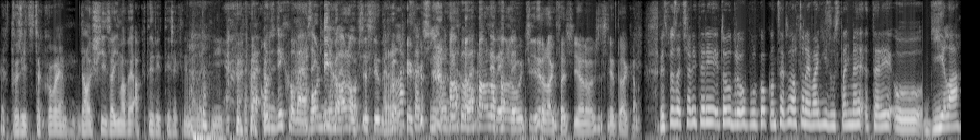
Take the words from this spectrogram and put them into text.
jak to říct, takové další zajímavé aktivity, řekněme letní. takové oddychové, řekněme. Oddych, ano, přesně tak. Relaxační oddychové aktivity. Ano, ano, určitě relaxační, ano, přesně tak. Ano. My jsme začali tedy tou druhou půlkou koncertu ale to nevadí, zůstaňme tedy u díla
